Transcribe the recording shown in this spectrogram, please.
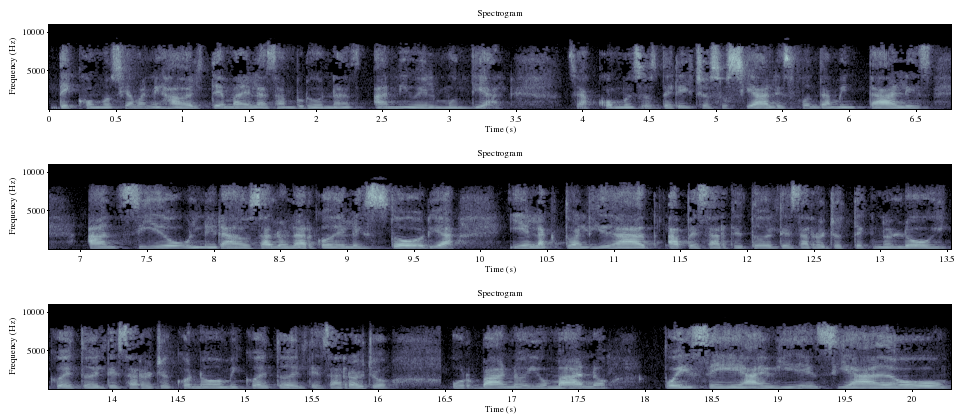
de cómo se ha manejado el tema de las hambrunas a nivel mundial. O sea, cómo esos derechos sociales fundamentales han sido vulnerados a lo largo de la historia y en la actualidad, a pesar de todo el desarrollo tecnológico, de todo el desarrollo económico, de todo el desarrollo urbano y humano, pues se ha evidenciado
